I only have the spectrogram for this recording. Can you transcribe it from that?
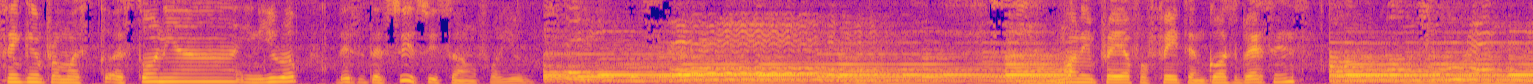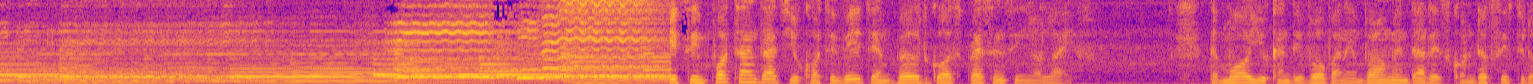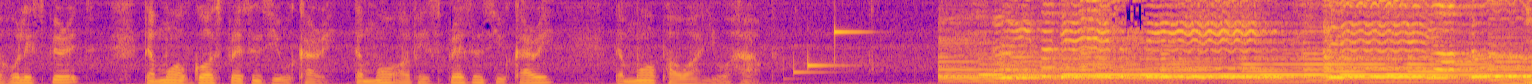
Singing from Est Estonia in Europe, this is the sweet, sweet song for you. Morning prayer for faith and God's blessings. It's important that you cultivate and build God's presence in your life. The more you can develop an environment that is conducive to the Holy Spirit, the more of God's presence you will carry. The more of His presence you carry, the more power you will have.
